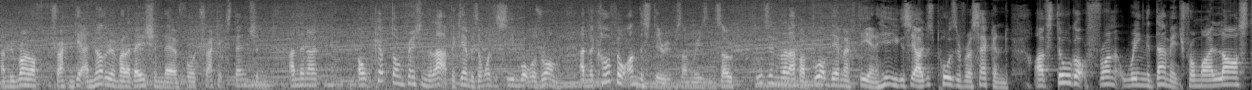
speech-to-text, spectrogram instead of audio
and we run off the track and get another invalidation there for track extension. And then I I kept on finishing the lap again because I wanted to see what was wrong. And the car felt understeery for some reason. So towards the end of the lap, I brought up the MFD, and here you can see I just paused it for a second. I've still got front wing damage from my last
